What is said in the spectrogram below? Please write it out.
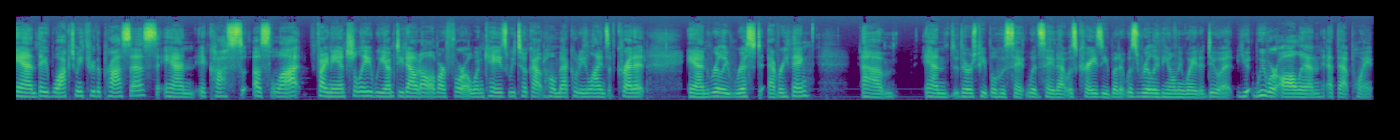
And they walked me through the process, and it cost us a lot financially. We emptied out all of our 401ks. We took out home equity lines of credit and really risked everything. Um, and there was people who say would say that was crazy, but it was really the only way to do it. You, we were all in at that point.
